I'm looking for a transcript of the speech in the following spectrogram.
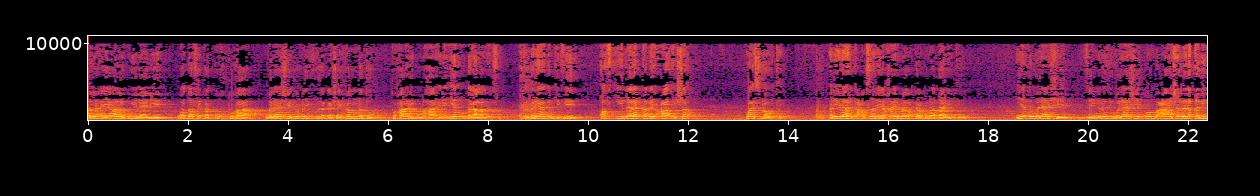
alle ayaa alla ku ilaaliyey. Wadafiqat ukhtuhaa walaasheed waxay gudagashay xamnatu tuxaaribu lahaa inay iyada u dagaalamayso. Bal bani aadamkii fiiri qofkii lala qabay caaisha waa isdhowrtay ani ilaahan ka cabsanayaa khayr maa wax kale kuma aqaanay tiri. Iyada walaasheed zaynabadii walaasheed oonba caaisho lala qabin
